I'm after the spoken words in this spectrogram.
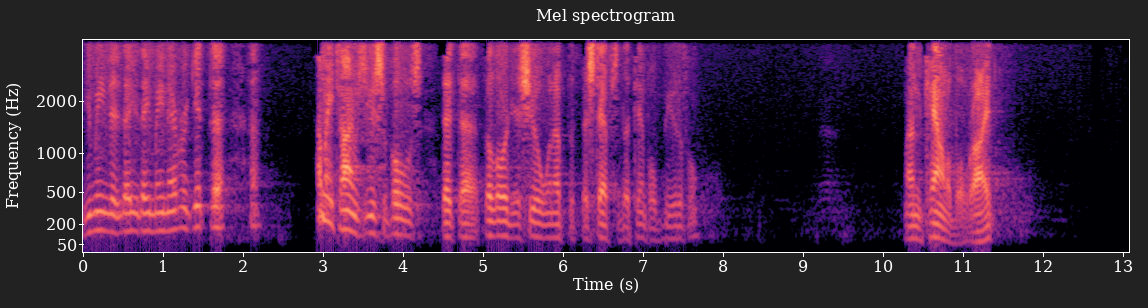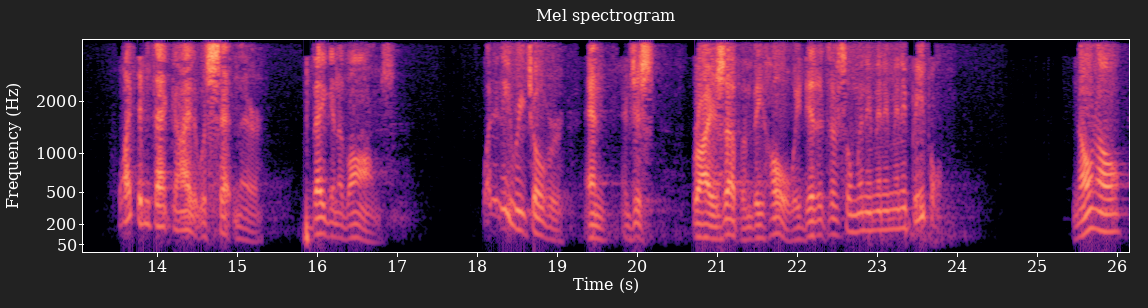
You mean that they, they may never get the... Uh, how many times do you suppose that uh, the Lord Yeshua went up the steps of the temple beautiful? Uncountable, right? Why didn't that guy that was sitting there begging of alms, why didn't he reach over and, and just rise up and behold? He did it to so many, many, many people. No, no.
